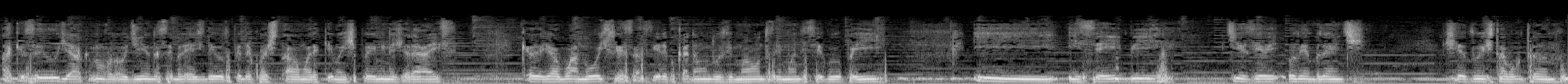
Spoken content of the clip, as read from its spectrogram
Aqui sou o Diácono Ronaldinho, da Assembleia de Deus Pentecostal, mora aqui em Minas Gerais. Quero desejar boa noite, sexta-feira, para cada um dos irmãos, das irmãs desse grupo aí. E, e sempre dizer o lembrante, Jesus está voltando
